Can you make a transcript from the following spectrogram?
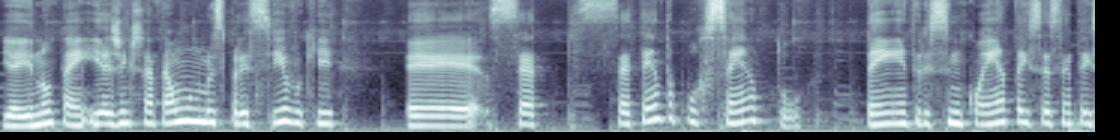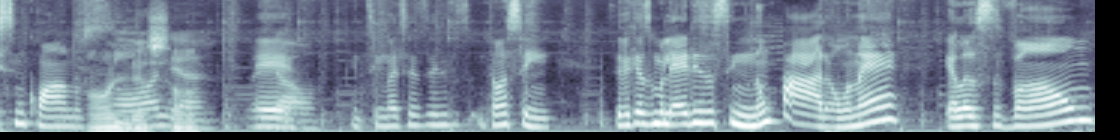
E aí não tem. E a gente tem até um número expressivo que é, set- 70% tem entre 50 e 65 anos. Olha, só. legal. Entre 50 e 65. Então, assim, você vê que as mulheres, assim, não param, né? Elas vão,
